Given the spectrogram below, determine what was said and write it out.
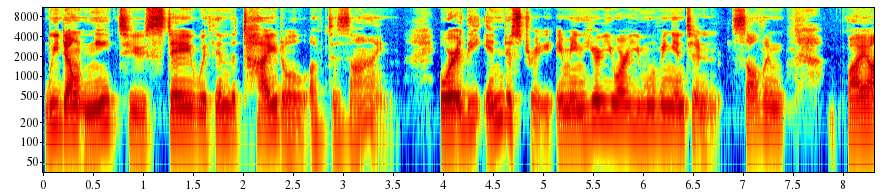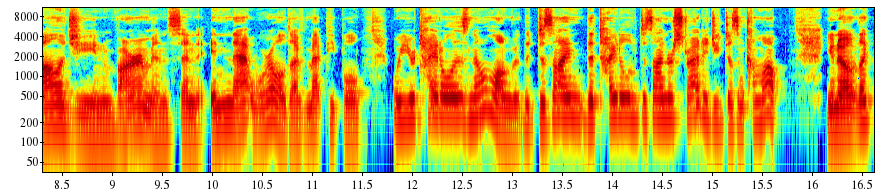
we don't need to stay within the title of design or the industry. I mean, here you are, you moving into solving biology and environments. And in that world, I've met people where your title is no longer the design, the title of designer strategy doesn't come up. You know, like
